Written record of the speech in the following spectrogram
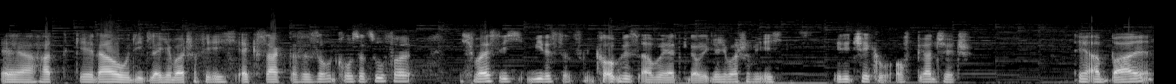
er hat genau die gleiche Mannschaft wie ich, exakt. Das ist so ein großer Zufall. Ich weiß nicht, wie das dazu gekommen ist, aber er hat genau die gleiche Mannschaft wie ich. Edicheco auf Bjancic. Der am Ball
